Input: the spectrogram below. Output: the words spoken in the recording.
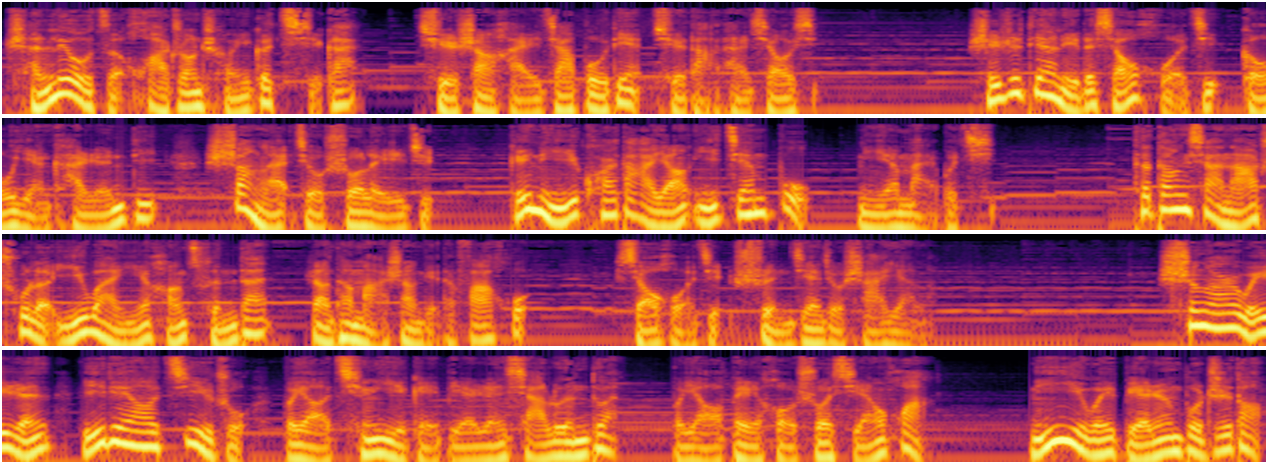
陈六子化妆成一个乞丐，去上海一家布店去打探消息，谁知店里的小伙计狗眼看人低，上来就说了一句：“给你一块大洋一件布，你也买不起。”他当下拿出了一万银行存单，让他马上给他发货。小伙计瞬间就傻眼了。生而为人，一定要记住，不要轻易给别人下论断，不要背后说闲话。你以为别人不知道，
